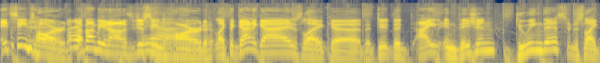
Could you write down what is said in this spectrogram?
That's- it seems hard. If I'm being honest, it just seems hard. Like the kind of guys like uh, the dude that I envision doing this are just like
